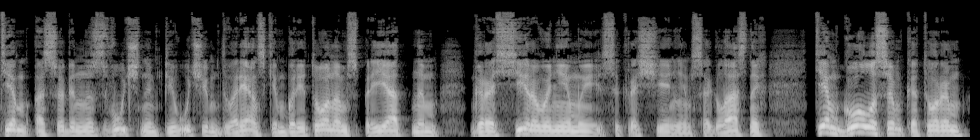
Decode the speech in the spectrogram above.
тем особенно звучным, певучим дворянским баритоном с приятным грассированием и сокращением согласных, тем голосом, которым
